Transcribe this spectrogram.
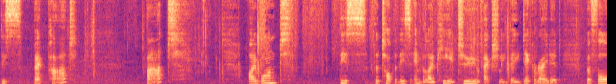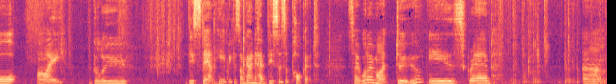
this back part, but I want this, the top of this envelope here to actually be decorated before I glue this down here because I'm going to have this as a pocket. So what I might do is grab um,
